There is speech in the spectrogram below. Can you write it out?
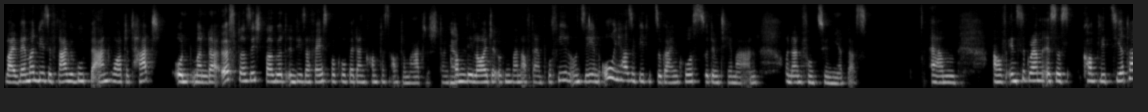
Weil wenn man diese Frage gut beantwortet hat und man da öfter sichtbar wird in dieser Facebook-Gruppe, dann kommt das automatisch. Dann ja. kommen die Leute irgendwann auf dein Profil und sehen, oh ja, sie bietet sogar einen Kurs zu dem Thema an und dann funktioniert das. Ähm, auf Instagram ist es komplizierter,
